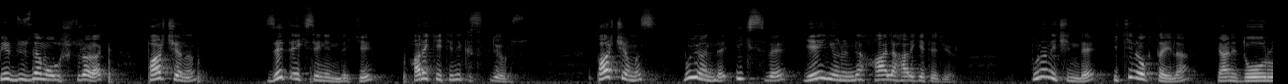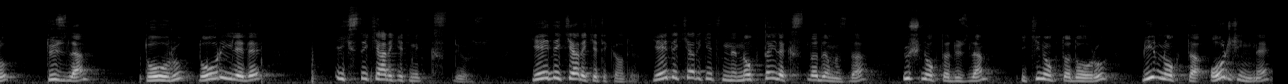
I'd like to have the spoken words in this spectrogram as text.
bir düzlem oluşturarak parçanın z eksenindeki hareketini kısıtlıyoruz. Parçamız bu yönde x ve y yönünde hala hareket ediyor. Bunun için de iki noktayla yani doğru, düzlem, doğru, doğru ile de x'teki hareketini kısıtlıyoruz. y'deki hareketi kalıyor. y'deki hareketini de noktayla kısıtladığımızda 3 nokta düzlem, 2 nokta doğru, 1 nokta orijinle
